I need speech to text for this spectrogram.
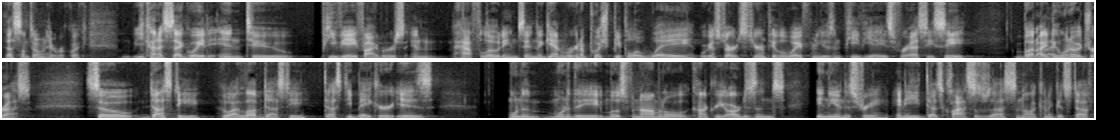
that's something I want to hit real quick. You kind of segued into PVA fibers and half loadings. And again, we're going to push people away. We're going to start steering people away from using PVAs for SCC. But right. I do want to address so Dusty, who I love, Dusty Dusty Baker is one of the, one of the most phenomenal concrete artisans in the industry, and he does classes with us and all that kind of good stuff.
